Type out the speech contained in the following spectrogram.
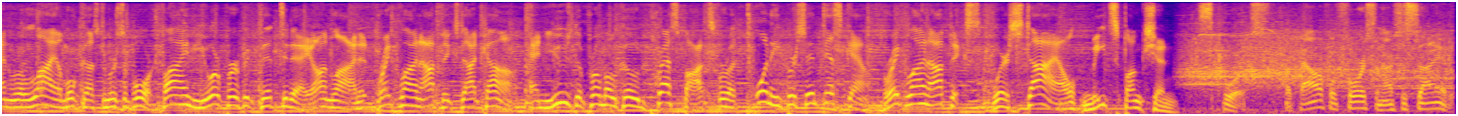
and reliable customer support. Find your perfect fit today online at BrakelineOptics.com and use the promo code PRESSBOX for a 20% discount. Brakeline Optics, where style meets function. Sports, a powerful force in our society.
